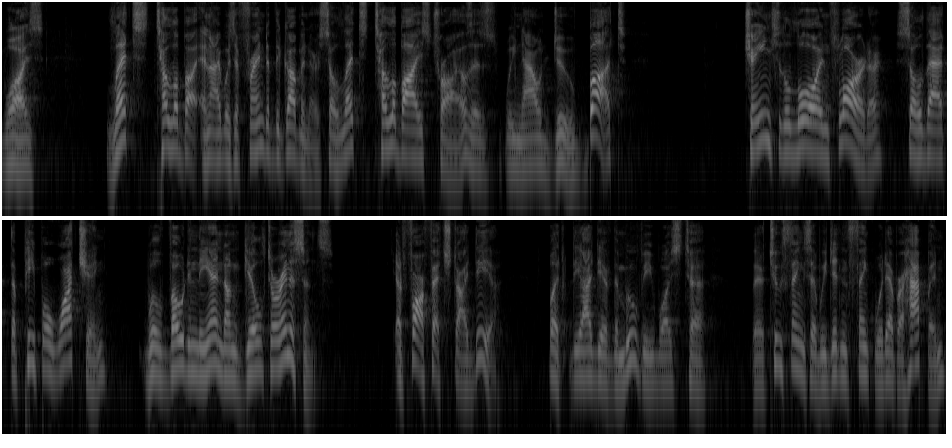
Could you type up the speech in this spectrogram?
was let's televise, and I was a friend of the governor, so let's televise trials as we now do, but change the law in Florida so that the people watching will vote in the end on guilt or innocence. A far fetched idea. But the idea of the movie was to, there are two things that we didn't think would ever happen.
